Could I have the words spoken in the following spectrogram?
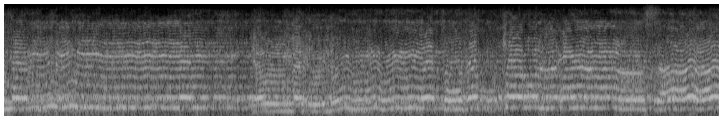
بجهنم يومئذ يتذكر الإنسان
